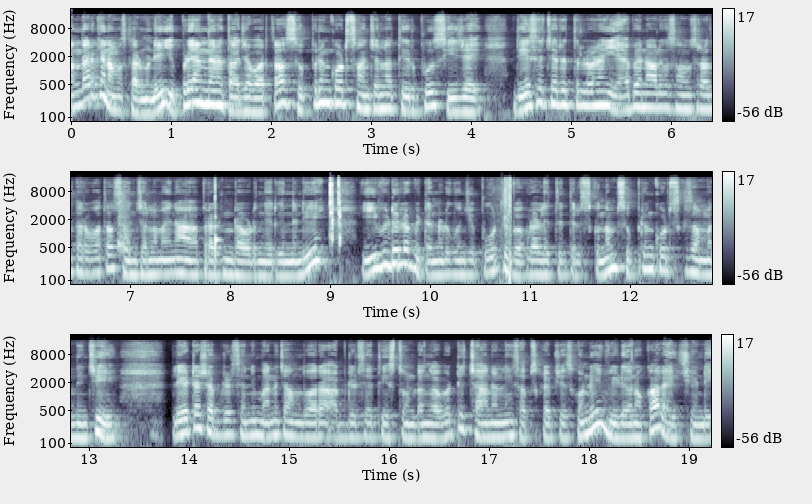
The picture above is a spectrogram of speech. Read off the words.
అందరికీ నమస్కారం అండి. ఇప్పుడే అందిన తాజా వార్త సుప్రీంకోర్టు సంచలన తీర్పు సీజే. దేశ చరిత్రలోనే యాభై నాలుగు సంవత్సరాల తర్వాత సంచలనమైన ప్రకటన రావడం జరిగిందండి. ఈ వీడియోలో వీటన్నిటి గురించి పూర్తి వివరాలు అయితే తెలుసుకుందాం. సుప్రీంకోర్టుకి సంబంధించి లేటెస్ట్ అప్డేట్స్ అన్ని మన ఛానల్ ద్వారా అప్డేట్స్ అయితే ఇస్తూ ఉంటాం కాబట్టి ఛానల్ని సబ్స్క్రైబ్ చేసుకోండి. వీడియోని ఒక లైక్ చేయండి.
